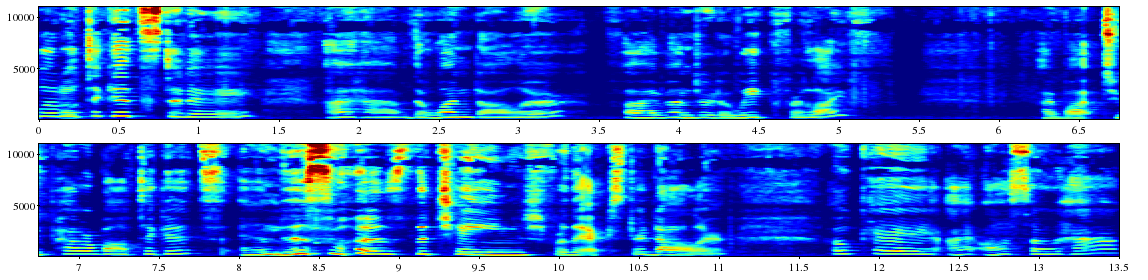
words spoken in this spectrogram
little tickets today. I have the $1, 500 a week for life. I bought two Powerball tickets and this was the change for the extra dollar. Okay, I also have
